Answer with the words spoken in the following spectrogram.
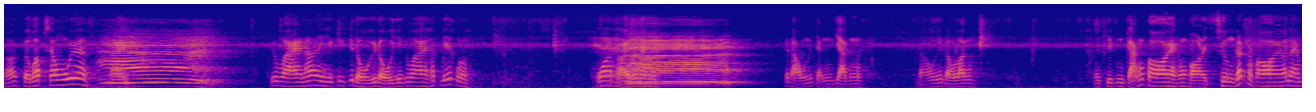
Đó cơ bắp sáu muối á. Đây cái vai nó như cái cái đùi cái đùi như cái vai hết biết luôn. Quá trời cái này cái đầu nó chặn dần này, đầu như đầu lân. Cái chân cẳng to nha, con bò này xương rất là to nha anh em.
